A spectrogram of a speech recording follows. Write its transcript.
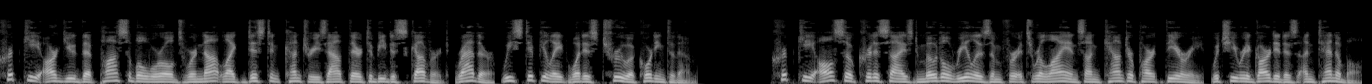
Kripke argued that possible worlds were not like distant countries out there to be discovered, rather, we stipulate what is true according to them. Kripke also criticized modal realism for its reliance on counterpart theory, which he regarded as untenable.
